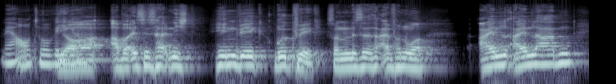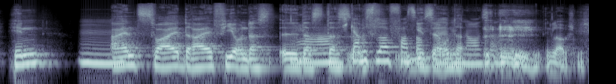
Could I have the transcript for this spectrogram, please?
Mehr Autowege. ja, aber es ist halt nicht Hinweg, Rückweg, sondern es ist einfach nur ein, einladen, hin, eins, zwei, drei, vier und das, äh, das, das Mhm. ich glaube, es läuft fast aufs ja runter. hinaus. Glaube ich nicht.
